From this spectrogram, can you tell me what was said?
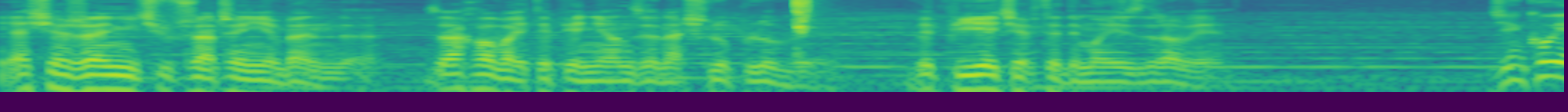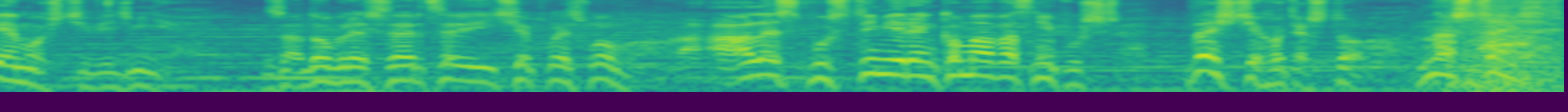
Ja się żenić już raczej nie będę. Zachowaj te pieniądze na ślub luby. Wypijecie wtedy moje zdrowie. Dziękuję, mości Wiedźminie. Za dobre serce i ciepłe słowo. A, ale z pustymi rękoma was nie puszczę. Weźcie chociaż to. Na szczęście.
